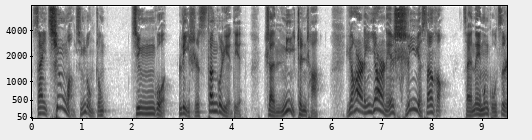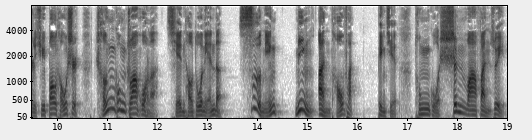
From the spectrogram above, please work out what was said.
在清网行动中。经过历时三个月的缜密侦查，于二零一二年十一月三号，在内蒙古自治区包头市成功抓获了潜逃多年的四名命案逃犯，并且通过深挖犯罪，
